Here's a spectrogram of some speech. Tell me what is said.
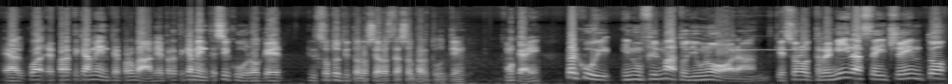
è, è praticamente probabile, è praticamente sicuro che il sottotitolo sia lo stesso per tutti ok? Per cui in un filmato di un'ora, che sono 3600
